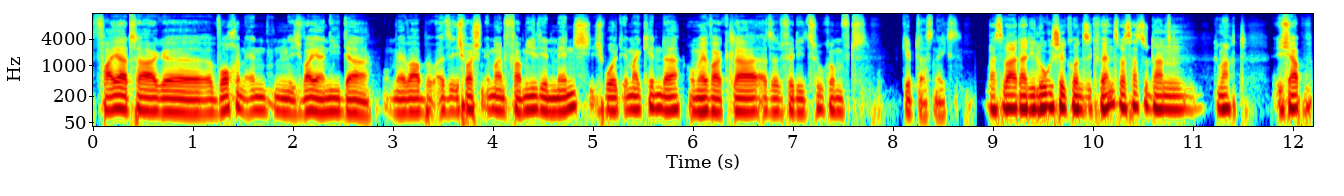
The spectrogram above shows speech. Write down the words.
Feiertage, Wochenenden, ich war ja nie da. Und mir war, also ich war schon immer ein Familienmensch, ich wollte immer Kinder und mir war klar, also für die Zukunft gibt das nichts. Was war da die logische Konsequenz? Was hast du dann gemacht? Ich habe,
